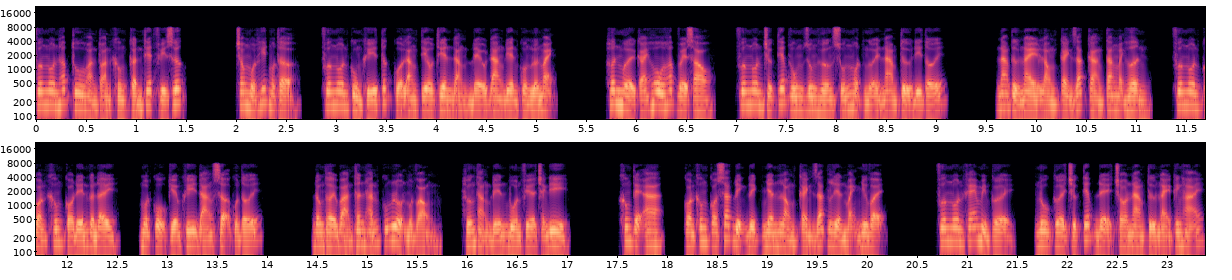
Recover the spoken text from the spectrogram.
phương nôn hấp thu hoàn toàn không cần thiết phí sức. Trong một hít một thở, phương nôn cùng khí tức của lăng tiêu thiên đằng đều đang điên cuồng lớn mạnh. Hơn mười cái hô hấp về sau, phương nôn trực tiếp vung dung hướng xuống một người nam tử đi tới nam tử này lòng cảnh giác càng tăng mạnh hơn, phương ngôn còn không có đến gần đây, một cổ kiếm khí đáng sợ của tới. Đồng thời bản thân hắn cũng lộn một vòng, hướng thẳng đến bốn phía tránh đi. Không tệ a, còn không có xác định địch nhân lòng cảnh giác liền mạnh như vậy. Phương ngôn khẽ mỉm cười, nụ cười trực tiếp để cho nam tử này kinh hãi.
